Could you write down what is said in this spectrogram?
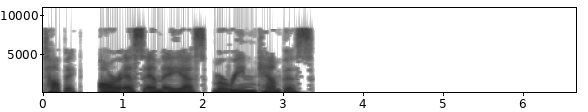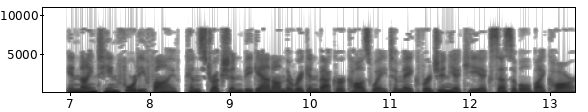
Topic: RSMAS Marine Campus. In 1945, construction began on the Rickenbacker Causeway to make Virginia Key accessible by car.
